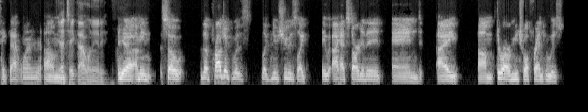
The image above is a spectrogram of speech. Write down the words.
take that one. Um Yeah, take that one, Andy. Yeah, I mean, so the project was like new shoes. Like it, I had started it, and I um through our mutual friend who was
